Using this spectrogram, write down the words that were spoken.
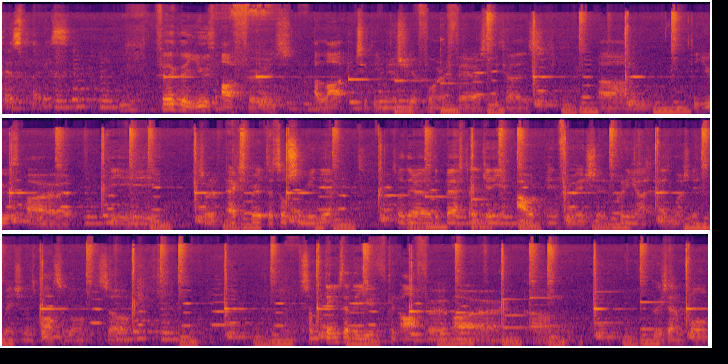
this place I feel like the youth offers a lot to the Ministry of Foreign Affairs because um, the youth are the sort of experts at social media. So they're the best at getting out information, putting out as much information as possible. So some things that the youth can offer are, um, for example,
